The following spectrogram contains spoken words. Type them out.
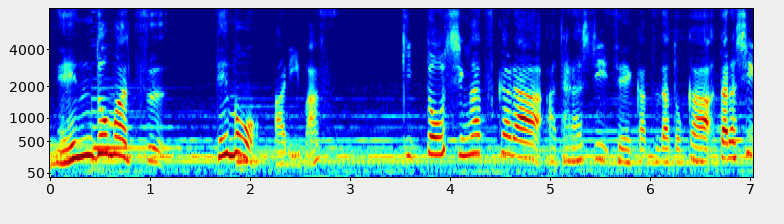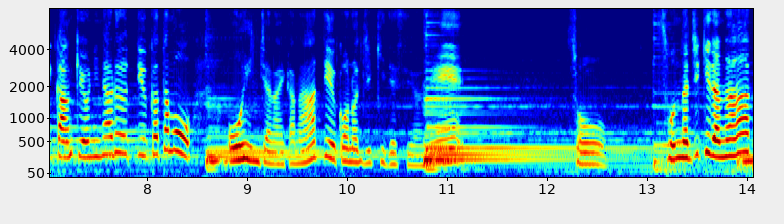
年度末でもあります。きっと4月から新しい生活だとか新しい環境になるっていう方も多いんじゃないかなっていうこの時期ですよねそうそんな時期だなっ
